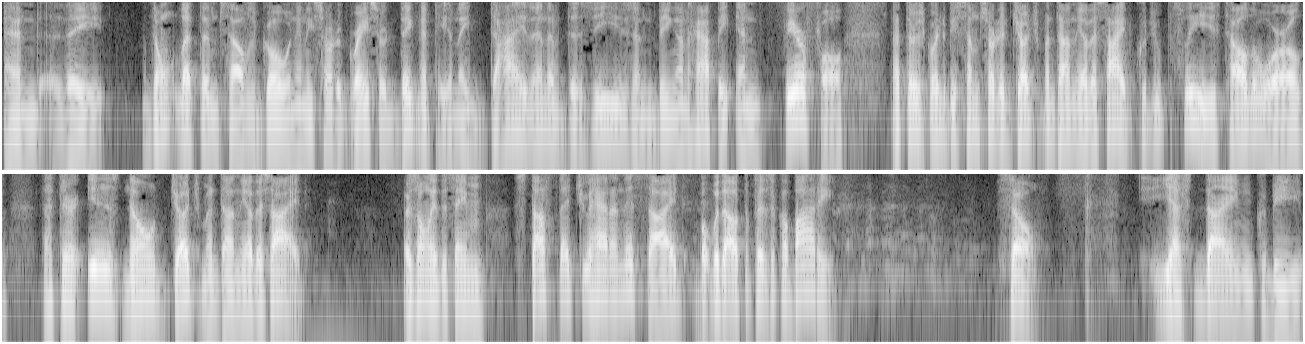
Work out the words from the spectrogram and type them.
and they don't let themselves go in any sort of grace or dignity, and they die then of disease and being unhappy and fearful that there's going to be some sort of judgment on the other side. Could you please tell the world that there is no judgment on the other side? There's only the same stuff that you had on this side, but without the physical body. So, yes, dying could be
